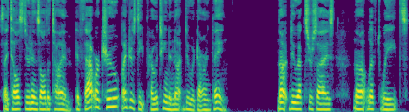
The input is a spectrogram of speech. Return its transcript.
As I tell students all the time, if that were true, I'd just eat protein and not do a darn thing. Not do exercise, not lift weights,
